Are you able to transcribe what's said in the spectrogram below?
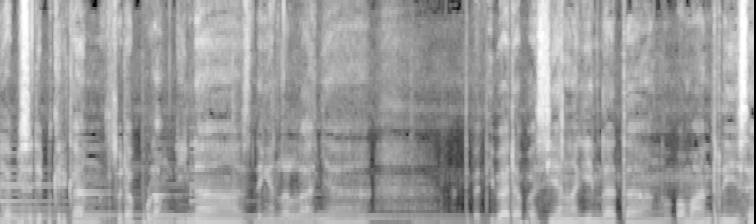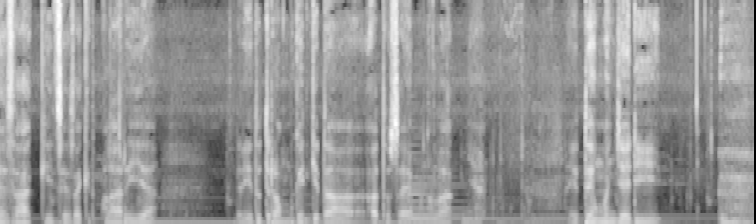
Ya bisa dipikirkan sudah pulang dinas dengan lelahnya. Tiba-tiba ada pasien lagi yang datang, Pak Mandri saya sakit, saya sakit malaria. Dan itu tidak mungkin kita atau saya menolaknya. Itu yang menjadi uh,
